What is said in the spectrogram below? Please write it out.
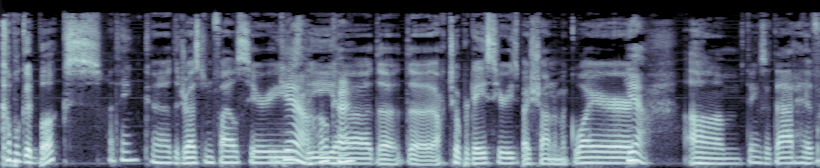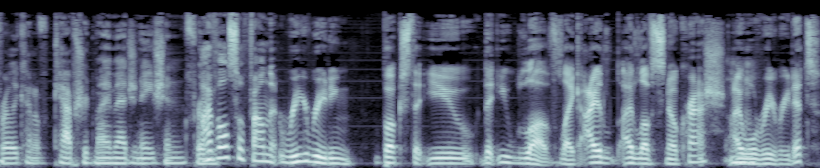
couple good books, I think. Uh, the Dresden Files series, Yeah, the okay. uh, the the October Daye series by Seanan McGuire. yeah, um, things like that have really kind of captured my imagination. From I've also found that rereading books that you that you love, like I I love Snow Crash. I will reread it.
